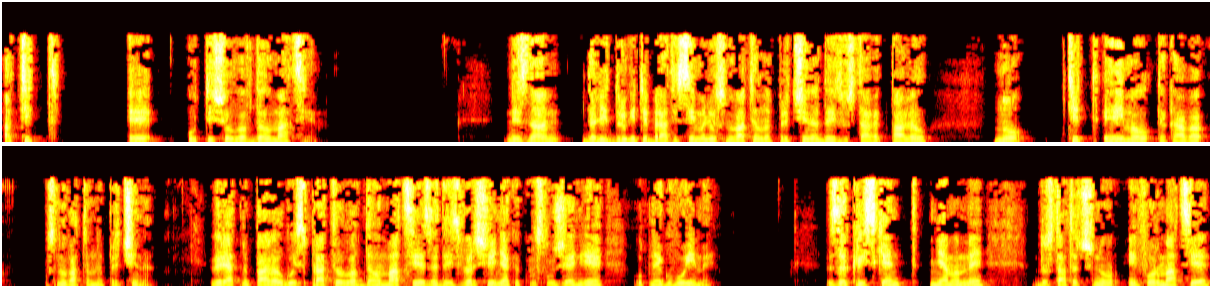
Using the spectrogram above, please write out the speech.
А Тит е отишъл в Далмация. Не знаем дали другите брати са имали основателна причина да изоставят Павел, но Тит е имал такава основателна причина. Вероятно Павел го изпратил в Далмация, за да извърши някакво служение от негово име. За Крискент нямаме достатъчно информация,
